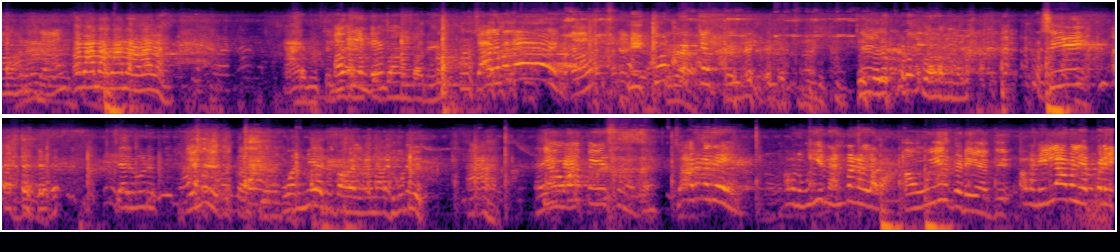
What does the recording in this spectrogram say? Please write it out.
ஆமா, ஆமா, ஆமா. அவர் எங்க? சாருமதி, நீ கூப்பிட்ட சீ. ஒன்னே எதிர்பார்க்கல, நான் அது விடு. ஆ, ஏங்க? சாருமதி, அவன் உயிர் நண்பன் அல்லவா அவன் உயிர் கிடையாது. அவன் இல்லாமல் எப்படி?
